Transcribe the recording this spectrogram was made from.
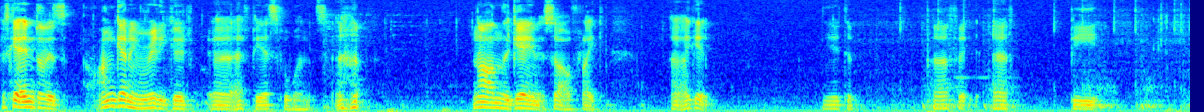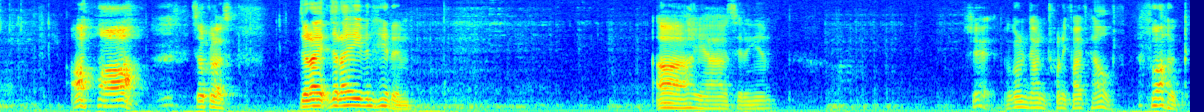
let's get into this. I'm getting really good uh, FPS for once. Not on the game itself, like, uh, I get Near the perfect FB. Aha! So close. Did I did I even hit him? Ah, uh, yeah, I was hitting him. Shit, I'm going down to 25 health. Fuck.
